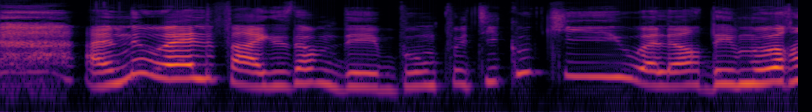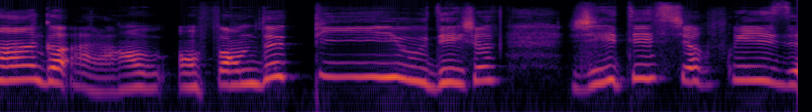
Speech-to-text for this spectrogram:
à Noël, par exemple, des bons petits cookies ou alors des meringues en, forme de pie ou des choses. J'ai été surprise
